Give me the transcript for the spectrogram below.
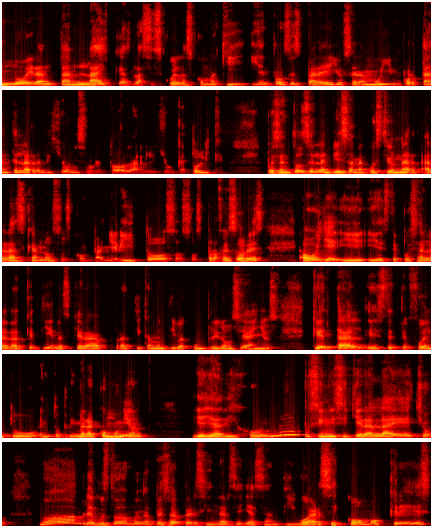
no eran tan laicas las escuelas como aquí, y entonces para ellos era muy importante la religión y sobre todo la religión católica. Pues entonces la empiezan a cuestionar Alaska, ¿no? Sus compañeritos o sus profesores, oye, y, y este, pues a la edad que tienes, que era prácticamente iba a cumplir 11 años, ¿qué tal este, te fue en tu, en tu primera comunión? Y ella dijo, no, pues si ni siquiera la he hecho. No, hombre, pues todo el mundo empezó a persinarse y a santiguarse. ¿Cómo crees?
